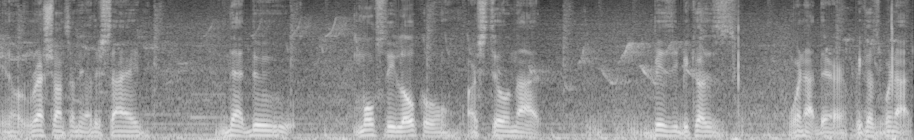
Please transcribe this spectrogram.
you know restaurants on the other side that do mostly local are still not busy because we're not there because we're not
